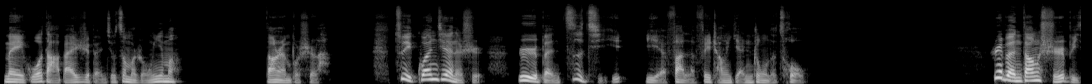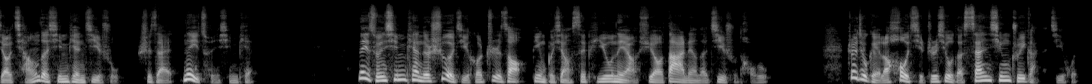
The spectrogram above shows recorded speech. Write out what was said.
美国打败日本就这么容易吗？当然不是了。最关键的是，日本自己也犯了非常严重的错误。日本当时比较强的芯片技术是在内存芯片。内存芯片的设计和制造并不像 CPU 那样需要大量的技术投入，这就给了后起之秀的三星追赶的机会。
